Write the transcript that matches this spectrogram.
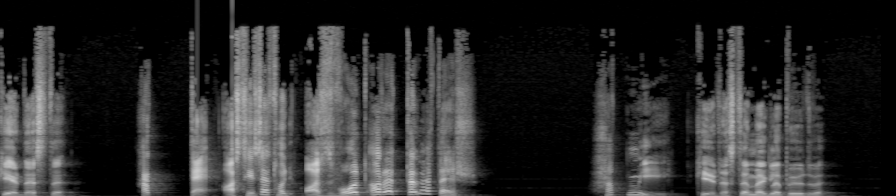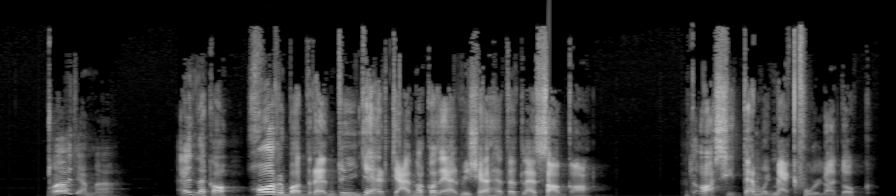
kérdezte. Hát te azt hiszed, hogy az volt a rettenetes? Hát mi? kérdeztem meglepődve. Adja már, ennek a harmadrendű gyertyának az elviselhetetlen szaga. Hát azt hittem, hogy megfulladok.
